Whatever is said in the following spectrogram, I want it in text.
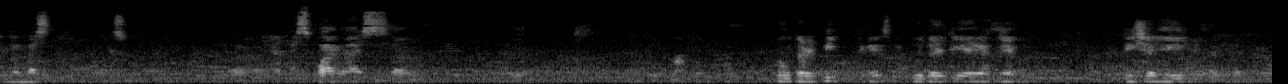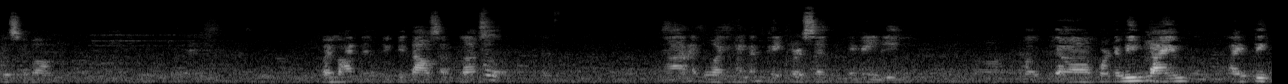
You know, mas, uh, as far as uh, 2.30, I guess, 2.30 a.m. Officially, it's about 550,000 plus. Uh, at 108% remaining. But uh, for the meantime, I think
